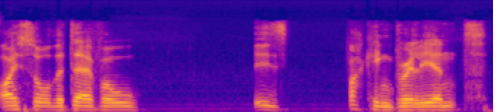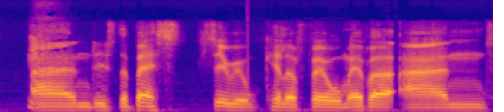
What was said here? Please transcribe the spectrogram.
I saw The Devil is fucking brilliant and is the best serial killer film ever and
